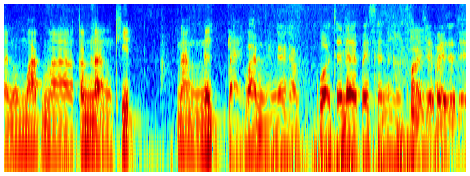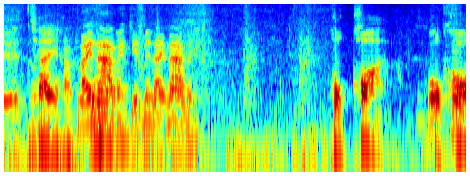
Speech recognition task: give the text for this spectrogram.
อนุมัติมาก็นั่งคิดนั่งนึกหลายวันเหมือนกันครับ กว่าจะได้ไปเสนอฝ่ายที่จะไปเสนอใช่ครับหลายหน้าไหมเขียนไม่หลายหน้าไหมหกข้อหหกกข้ข้อ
